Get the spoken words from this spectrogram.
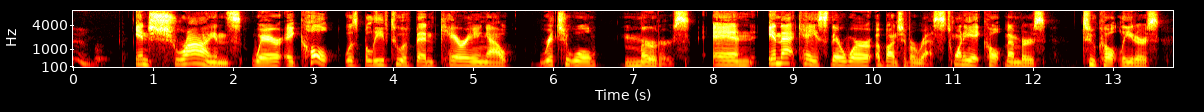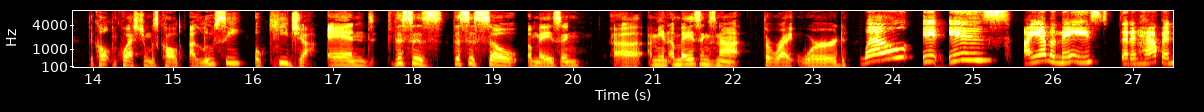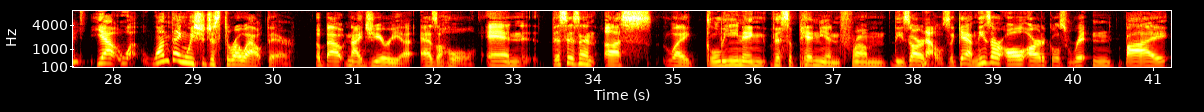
in shrines where a cult was believed to have been carrying out ritual murders. And in that case, there were a bunch of arrests 28 cult members, two cult leaders. The cult in question was called Alusi Okija. And this is this is so amazing. Uh, I mean, amazing's not the right word. Well, it is. I am amazed that it happened. Yeah, w- one thing we should just throw out there about Nigeria as a whole, and this isn't us like gleaning this opinion from these articles. Again, these are all articles written by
